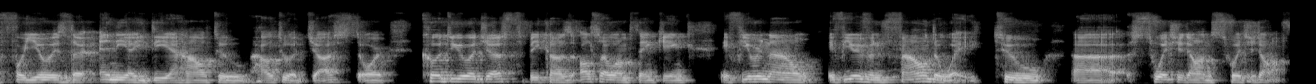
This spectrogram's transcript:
for you is there any idea how to how to adjust? Or could you adjust? Because also i'm thinking if you're now if you even found a way to uh, switch it on switch it off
